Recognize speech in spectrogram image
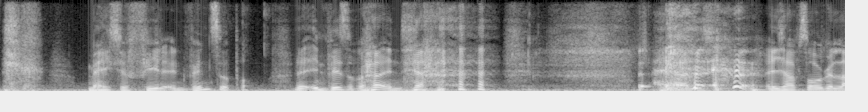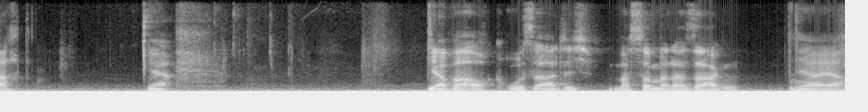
Makes you feel invincible. Äh, invisible. In, ja. Herrlich. Ich habe so gelacht. Ja. Ja, war auch großartig. Was soll man da sagen? Ja, ja.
